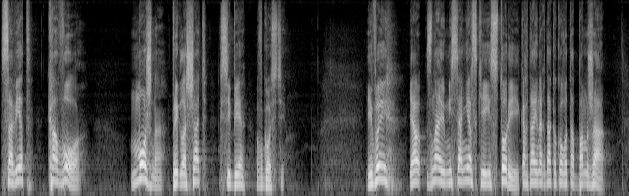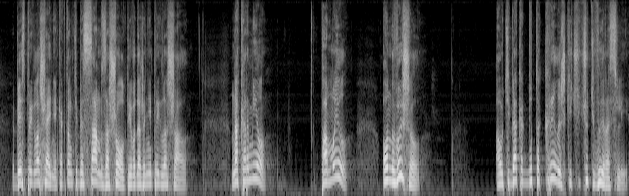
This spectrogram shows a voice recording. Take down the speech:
совет, кого можно приглашать к себе в гости. И вы, я знаю миссионерские истории, когда иногда какого-то бомжа без приглашения, как-то он к тебе сам зашел, ты его даже не приглашал, накормил, помыл, он вышел, а у тебя как будто крылышки чуть-чуть выросли.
